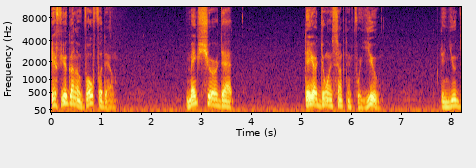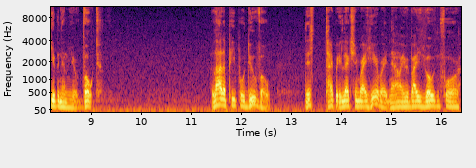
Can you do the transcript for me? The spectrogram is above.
if you're going to vote for them, make sure that they are doing something for you then you're giving them your vote. A lot of people do vote. This type of election right here, right now, everybody's voting for,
